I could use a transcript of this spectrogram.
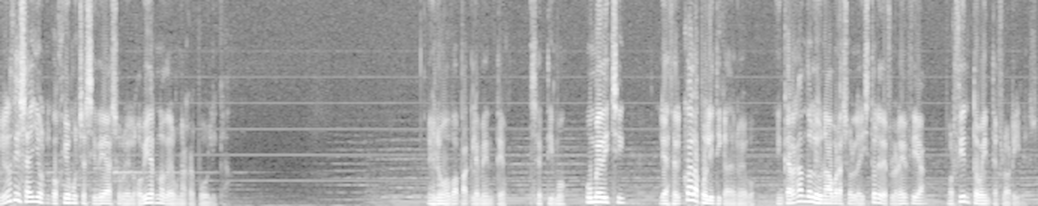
y gracias a ello recogió muchas ideas sobre el gobierno de una república. El nuevo Papa Clemente VII, un Medici, le acercó a la política de nuevo, encargándole una obra sobre la historia de Florencia por 120 florines.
